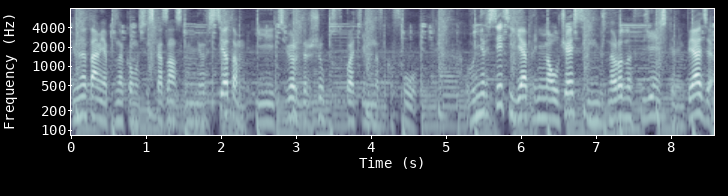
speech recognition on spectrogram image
Именно там я познакомился с Казанским университетом и твердо решил поступать именно в КФУ. В университете я принимал участие на Международной студенческой Олимпиаде,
